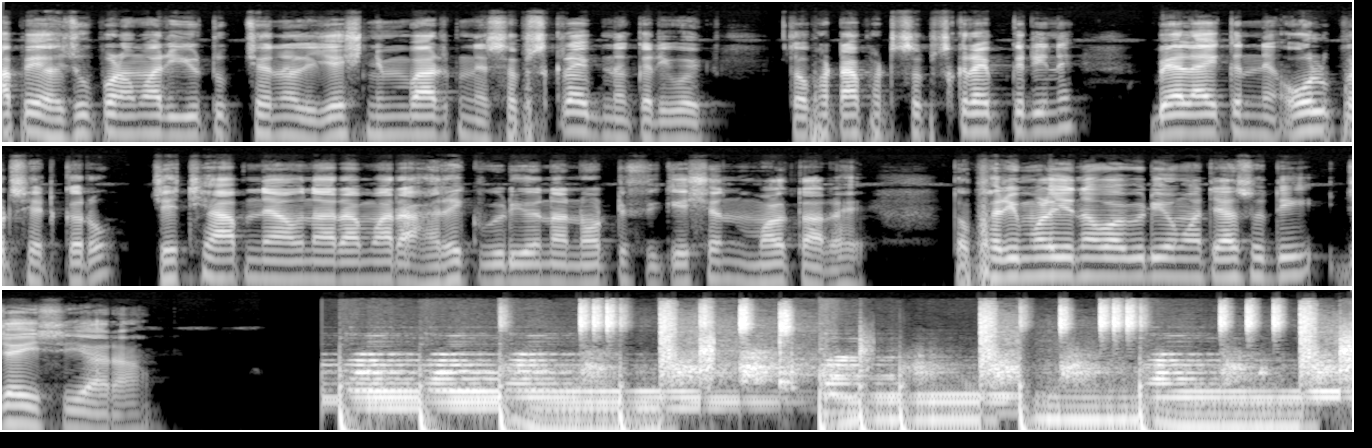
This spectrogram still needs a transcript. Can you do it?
આપે હજુ પણ અમારી યુટ્યુબ ચેનલ યશ નિમ્બાર્કને સબસ્ક્રાઇબ ન કરી હોય, તો ફટાફટ સબસ્ક્રાઇબ કરીને બેલ આઇકનને ઓલ પર સેટ કરો, જેથી આપને આવનારા મારા હરેક વિડીયોના નોટિફિકેશન મળતા રહે તો ફરી મળીએ નવા વિડીયોમાં ત્યાં સુધી, જય સિયારામ Thank you.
